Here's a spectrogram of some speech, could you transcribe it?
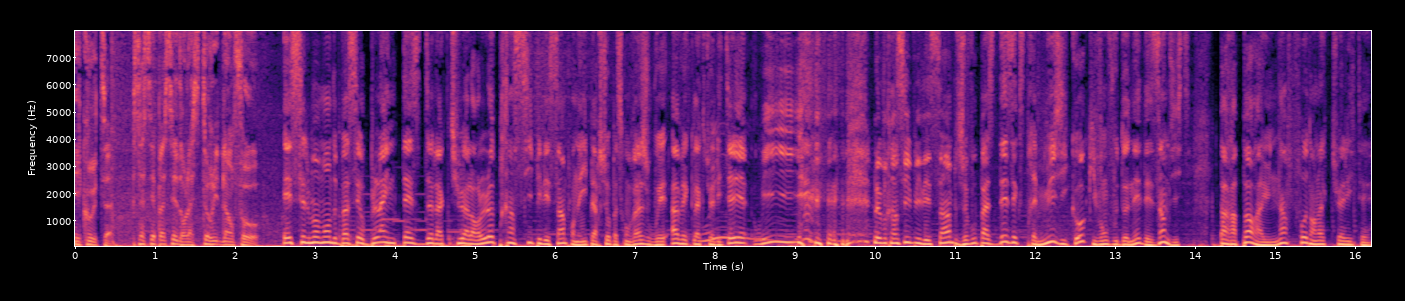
Écoute, ça s'est passé dans la story de l'info. Et c'est le moment de passer au blind test de l'actu. Alors le principe il est simple, on est hyper chaud parce qu'on va jouer avec l'actualité. Oui, le principe il est simple, je vous passe des extraits musicaux qui vont vous donner des indices par rapport à une info dans l'actualité.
